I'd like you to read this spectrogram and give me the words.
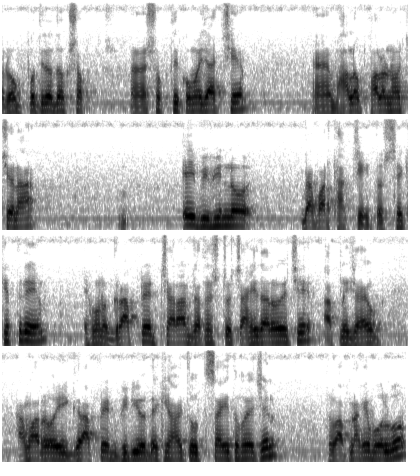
রোগ প্রতিরোধক শক- শক্তি কমে যাচ্ছে ভালো ফলন হচ্ছে না, এই বিভিন্ন ব্যাপার থাকছেই। তো সেক্ষেত্রে এখন গ্রাফটেড চারার যথেষ্ট চাহিদা রয়েছে। আপনি যাই হোক, আমার ওই গ্রাফটেড ভিডিও দেখে হয়তো উৎসাহিত হয়েছেন। তো আপনাকে বলব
